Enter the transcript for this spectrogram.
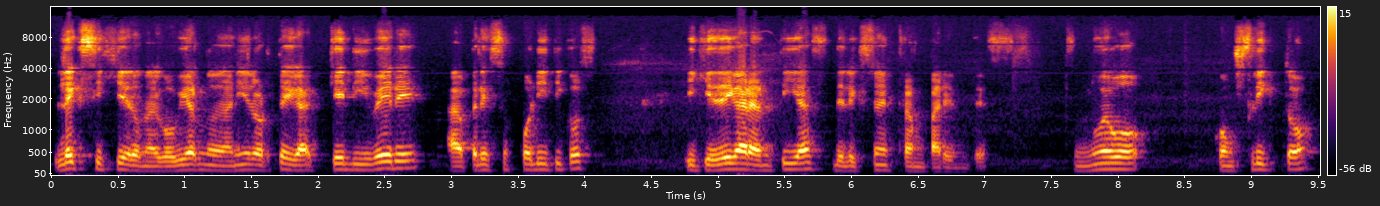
le exigieron al gobierno de Daniel Ortega que libere a presos políticos y que dé garantías de elecciones transparentes. Es un nuevo conflicto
